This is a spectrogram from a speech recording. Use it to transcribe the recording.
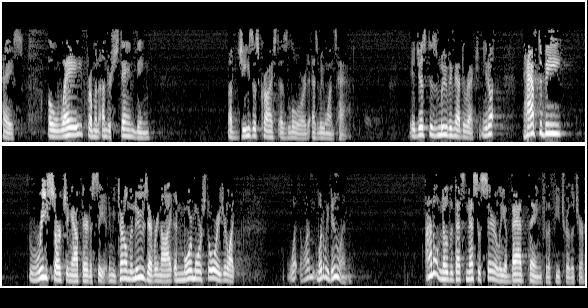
pace, away from an understanding of Jesus Christ as Lord as we once had. It just is moving that direction. You don't have to be researching out there to see it. I mean, turn on the news every night and more and more stories. You're like, what, what, what are we doing? I don't know that that's necessarily a bad thing for the future of the church.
